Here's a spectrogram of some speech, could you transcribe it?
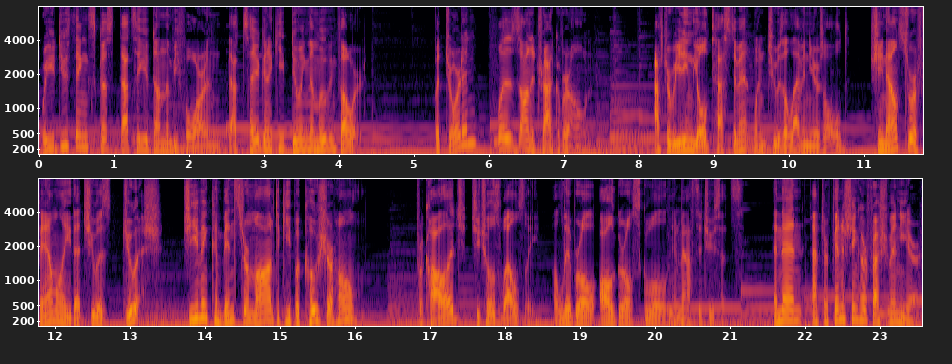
Where you do things because that's how you've done them before, and that's how you're going to keep doing them moving forward. But Jordan was on a track of her own. After reading the Old Testament when she was 11 years old, she announced to her family that she was Jewish. She even convinced her mom to keep a kosher home. For college, she chose Wellesley, a liberal all girls school in Massachusetts. And then, after finishing her freshman year,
